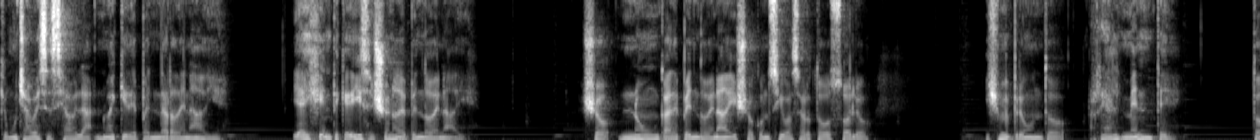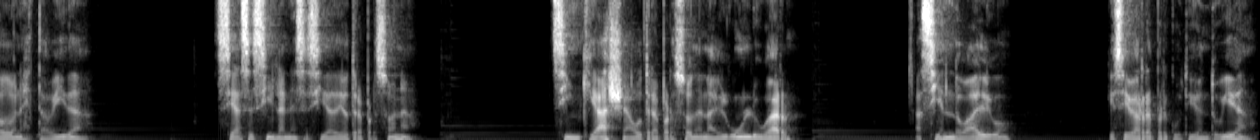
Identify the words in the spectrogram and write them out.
que muchas veces se habla, no hay que depender de nadie. Y hay gente que dice, yo no dependo de nadie. Yo nunca dependo de nadie, yo consigo hacer todo solo. Y yo me pregunto, ¿realmente todo en esta vida se hace sin la necesidad de otra persona? ¿Sin que haya otra persona en algún lugar haciendo algo que se vea repercutido en tu vida?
